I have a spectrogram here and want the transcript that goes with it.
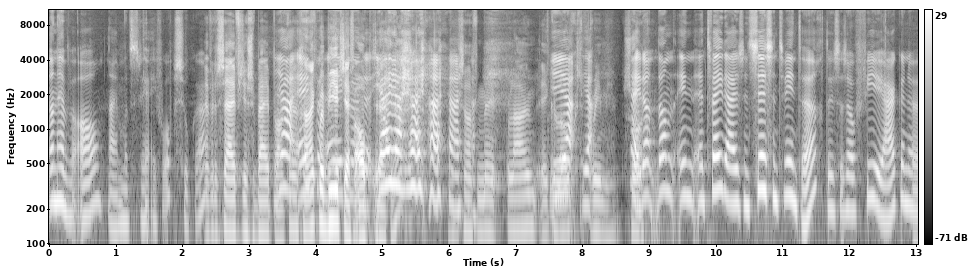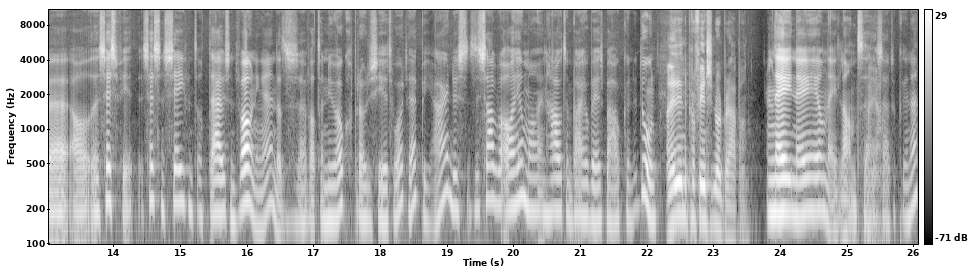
dan hebben we al, nou, je moet het weer even opzoeken. Even de cijfertjes erbij pakken. Ja, Dan ga ik mijn biertje even, even opentrekken. Ja, ja, ja, ja. ja, Ik zal ja. even mee pluim, ecologisch Ja, premium. Nee, dan, dan in eh, 2026, dus dat is over vier jaar, kunnen we al eh, 46 76.000 woningen. En dat is eh, wat er nu ook geproduceerd wordt hè, per jaar. Dus dat zouden we al helemaal in hout- en biobasebouw kunnen doen. Alleen in de provincie Noord-Brabant. Nee, nee, heel Nederland eh, ja. zou het kunnen.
